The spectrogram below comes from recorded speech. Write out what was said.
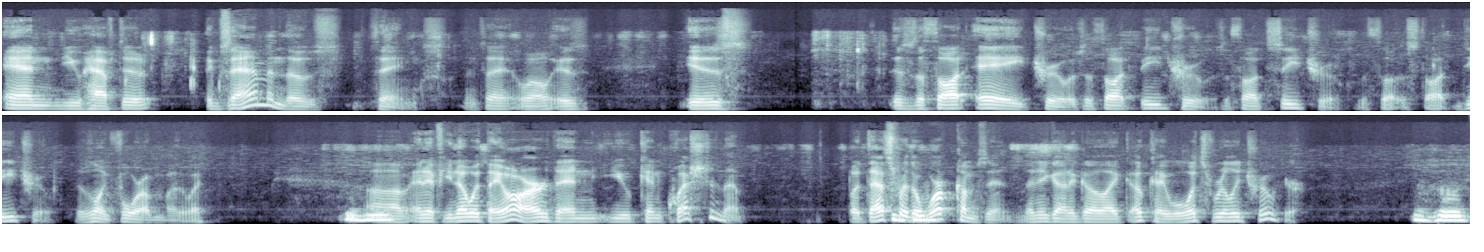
And you have to examine those things and say well is is is the thought a true? Is the thought b true? Is the thought c true? Is the thought, is thought d true? There's only four of them by the way. Hmm um, and if you know what they are then you can question them. But that's where the hmm work comes in. Then you got to go like okay well what's really true here? Hmm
